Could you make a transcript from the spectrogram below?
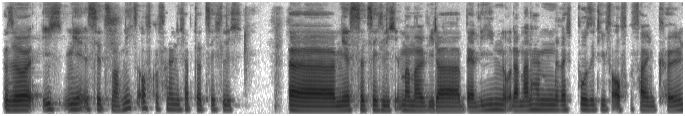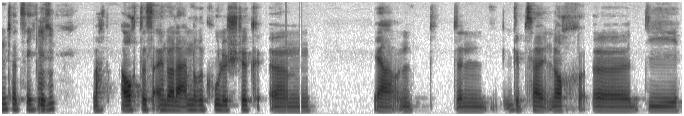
Also ich, mir ist jetzt noch nichts aufgefallen. Ich habe tatsächlich, äh, mir ist tatsächlich immer mal wieder Berlin oder Mannheim recht positiv aufgefallen. Köln tatsächlich mhm. macht auch das ein oder andere coole Stück. Ähm, ja, und dann gibt es halt noch äh, die,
